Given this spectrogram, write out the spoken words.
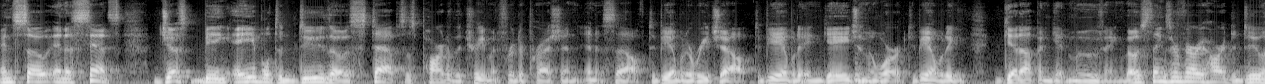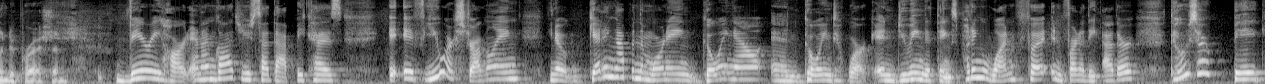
And so, in a sense, just being able to do those steps is part of the treatment for depression in itself to be able to reach out, to be able to engage in the mm-hmm. work, to be able to get up and get moving. Those things are very hard to do in depression. Very hard. And I'm glad you said that because if you are struggling, you know, getting up in the morning, going out and going to work and doing the things, putting one foot in front of the other, those are big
